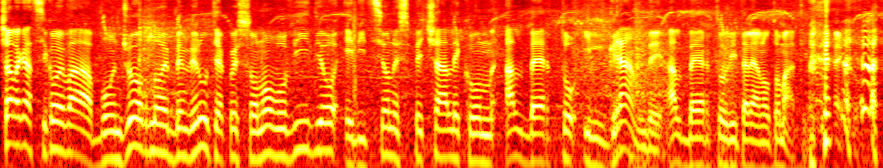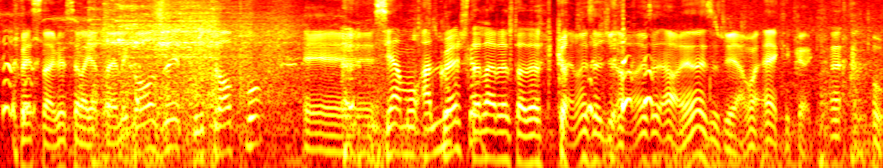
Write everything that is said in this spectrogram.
Ciao ragazzi come va? Buongiorno e benvenuti a questo nuovo video edizione speciale con Alberto il grande Alberto di Italiano Automatico ecco questa, questa, è la realtà delle cose purtroppo eh, siamo a Lucca questa è la realtà delle cose eh, non esageriamo no, no, non esageriamo eh che cacchio eh, oh.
